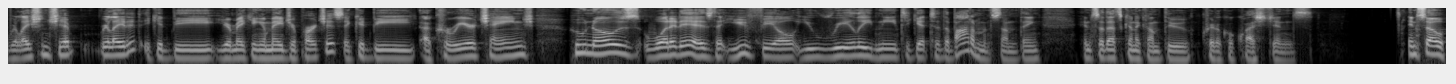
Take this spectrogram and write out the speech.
relationship related. It could be you're making a major purchase. It could be a career change. Who knows what it is that you feel you really need to get to the bottom of something. And so that's going to come through critical questions. And so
